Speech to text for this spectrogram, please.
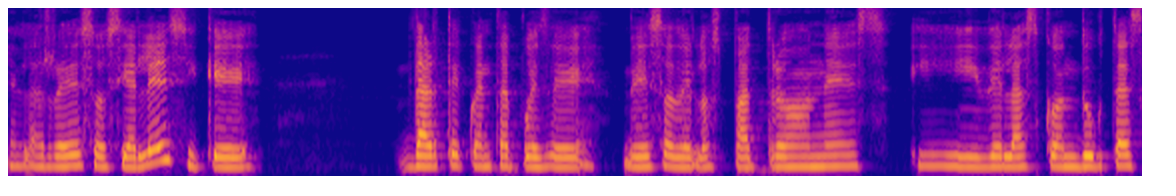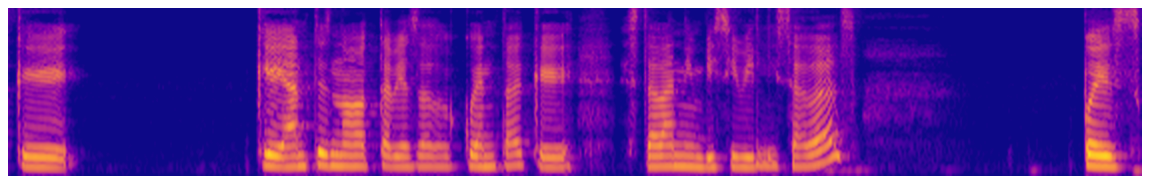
en las redes sociales y que darte cuenta pues de, de eso, de los patrones y de las conductas que, que antes no te habías dado cuenta que estaban invisibilizadas, pues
